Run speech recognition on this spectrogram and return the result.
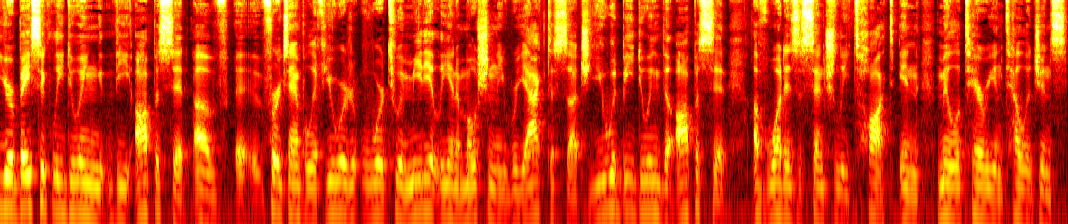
you're basically doing the opposite of uh, for example if you were were to immediately and emotionally react to such you would be doing the opposite of what is essentially taught in military intelligence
